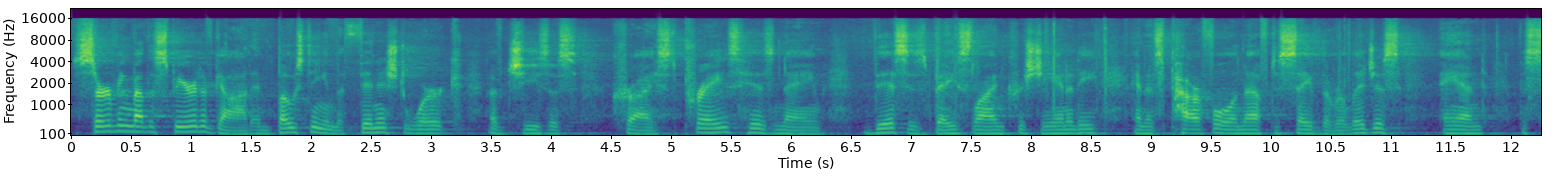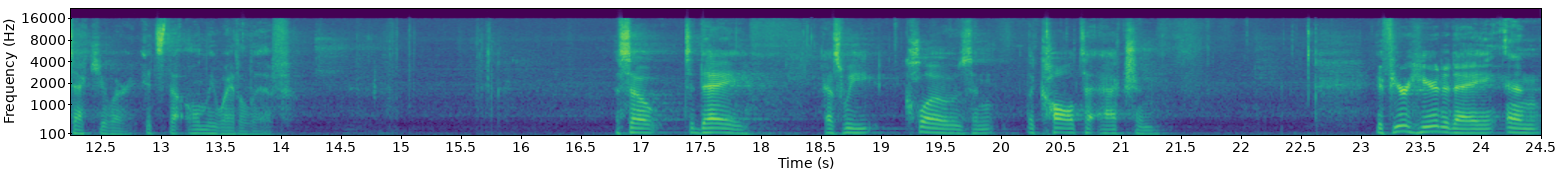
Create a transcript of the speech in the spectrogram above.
serving by the Spirit of God and boasting in the finished work of Jesus Christ. Praise his name. This is baseline Christianity, and it's powerful enough to save the religious and the secular. It's the only way to live. So today, as we close and the call to action, if you're here today and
